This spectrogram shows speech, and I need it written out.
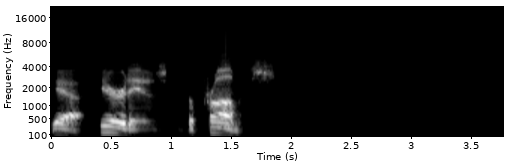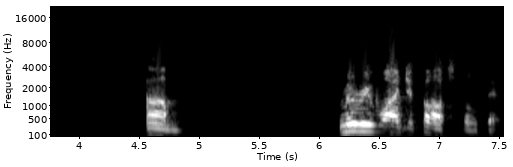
Yeah, here it is, the promise. Um, let me rewind your thoughts a little bit.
